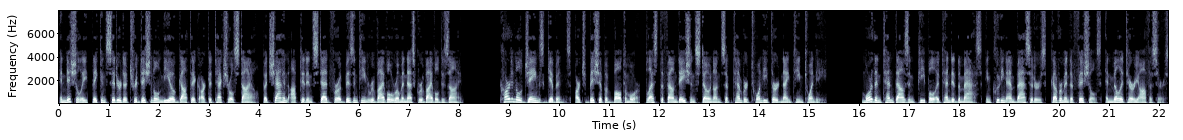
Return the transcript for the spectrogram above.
Initially, they considered a traditional neo-Gothic architectural style, but Shahan opted instead for a Byzantine Revival Romanesque Revival design. Cardinal James Gibbons, Archbishop of Baltimore, blessed the foundation stone on September 23, 1920. More than 10,000 people attended the Mass, including ambassadors, government officials, and military officers.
